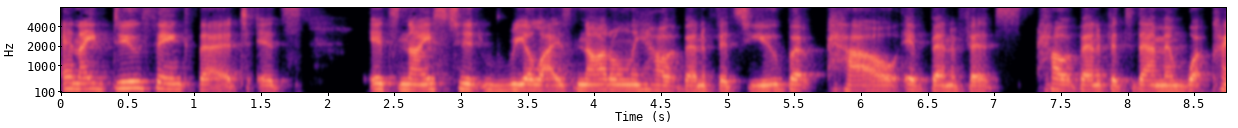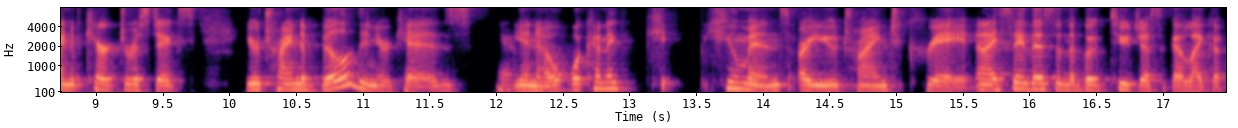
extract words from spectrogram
and i do think that it's it's nice to realize not only how it benefits you but how it benefits how it benefits them and what kind of characteristics you're trying to build in your kids yeah. you know what kind of ki- humans are you trying to create and i say this in the book too jessica like a,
